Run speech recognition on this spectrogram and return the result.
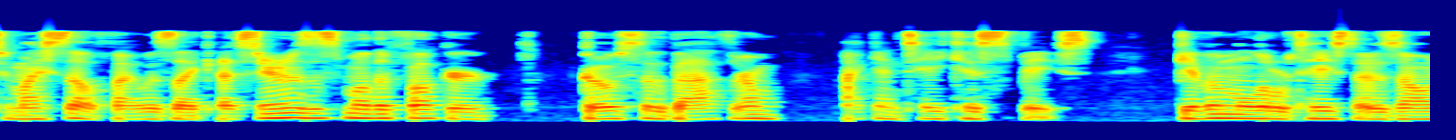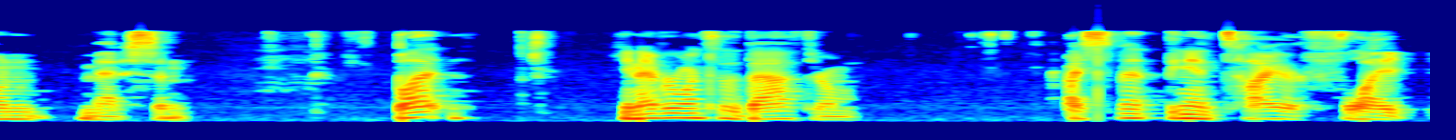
to myself, I was like, as soon as this motherfucker goes to the bathroom, I can take his space. Give him a little taste of his own medicine. But he never went to the bathroom. I spent the entire flight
